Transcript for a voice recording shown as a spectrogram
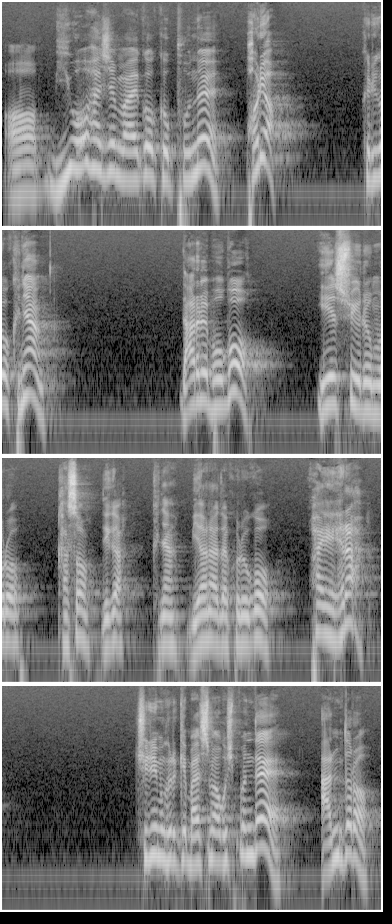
어, 미워하지 말고 그 분을 버려. 그리고 그냥 나를 보고 예수 이름으로 가서 네가 그냥 미안하다 그러고 화해해라. 주님은 그렇게 말씀하고 싶은데 안 들어.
